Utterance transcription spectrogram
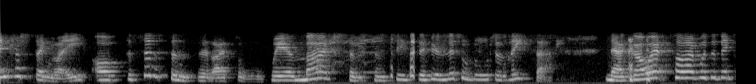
interestingly, of The Simpsons that I saw, where Marge Simpson says to her little daughter Lisa, "Now go outside with a big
